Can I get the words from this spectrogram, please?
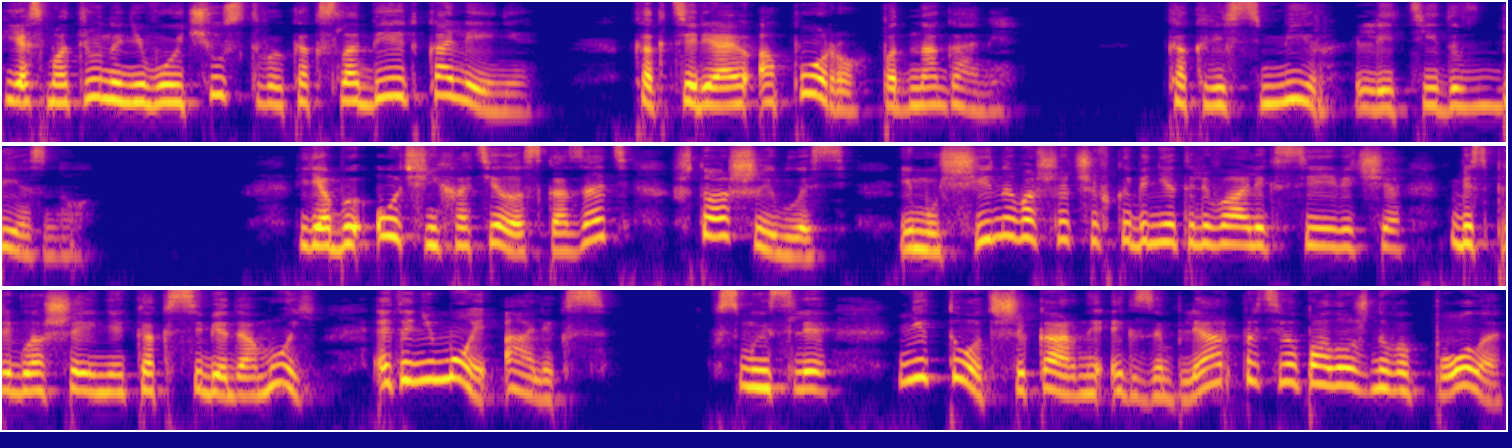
Я смотрю на него и чувствую, как слабеют колени, как теряю опору под ногами, как весь мир летит в бездну. Я бы очень хотела сказать, что ошиблась, и мужчина, вошедший в кабинет Льва Алексеевича без приглашения как к себе домой, это не мой Алекс. В смысле, не тот шикарный экземпляр противоположного пола,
